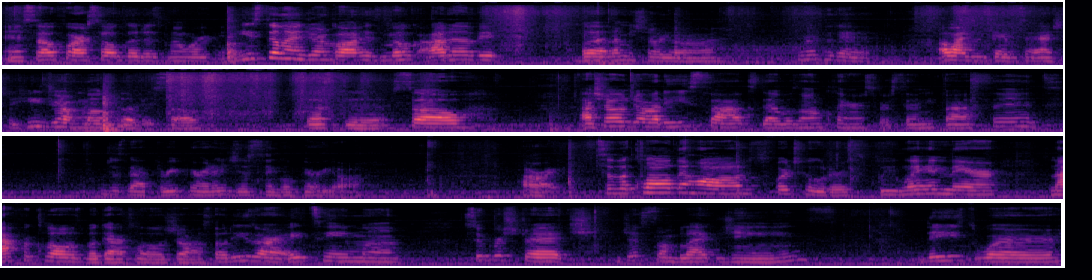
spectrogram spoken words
And so far, so good. It's been working. He still ain't drunk all his milk out of it. But let me show y'all. Where's it at? Oh, I just gave it to Ashley. He drunk most of it, so that's good. So I showed y'all these socks that was on clearance for 75 cents. We just got three pair. They just single pair, y'all. All right. So the clothing hauls for tutors. We went in there, not for clothes, but got clothes, y'all. So these are 18 month super stretch, just some black jeans. These were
